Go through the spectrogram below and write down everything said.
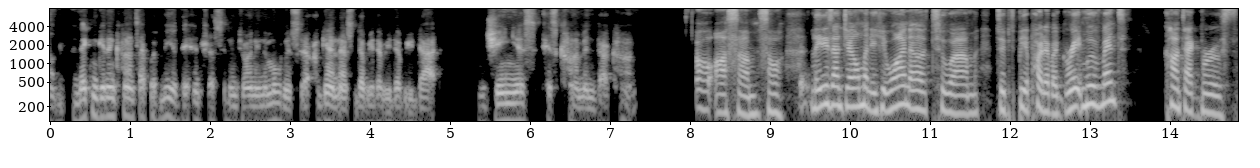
Um, and they can get in contact with me if they're interested in joining the movement. So again, that's www.geniusiscommon.com. Oh, awesome! So, ladies and gentlemen, if you want uh, to um to be a part of a great movement, contact Bruce.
